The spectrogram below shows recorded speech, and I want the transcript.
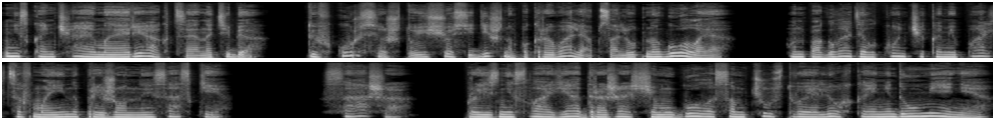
Нескончаемая реакция на тебя. Ты в курсе, что еще сидишь на покрывале абсолютно голая? Он погладил кончиками пальцев мои напряженные соски. «Саша», – произнесла я дрожащим голосом, чувствуя легкое недоумение.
